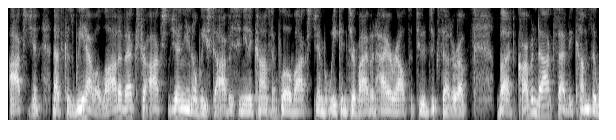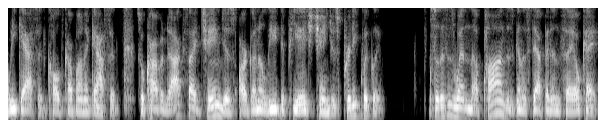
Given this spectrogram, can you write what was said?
oxygen. That's because we have a lot of extra oxygen. You know, we obviously need a constant flow of oxygen, but we can survive at higher altitudes, etc. But carbon dioxide becomes a weak acid called carbonic acid. So carbon dioxide changes are going to lead to pH changes pretty quickly. So this is when the pons is going to step in and say, okay,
